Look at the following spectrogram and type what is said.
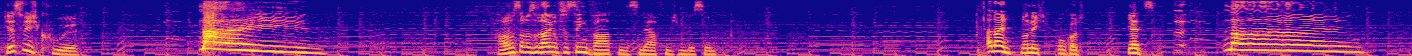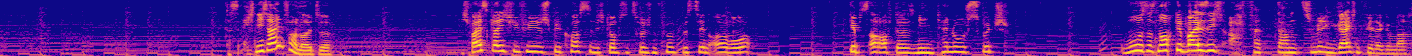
Okay, das finde ich cool. Nein! Man muss aber so lange auf das Ding warten. Das nervt mich ein bisschen. Ah nein, noch nicht. Oh Gott. Jetzt. Nein! Das ist echt nicht einfach, Leute. Ich weiß gar nicht, wie viel das Spiel kostet. Ich glaube so zwischen 5 bis 10 Euro. Gibt es auch auf der Nintendo Switch. Wo es das noch gibt, weiß ich nicht. Ach, verdammt. Schon wieder den gleichen Fehler gemacht.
